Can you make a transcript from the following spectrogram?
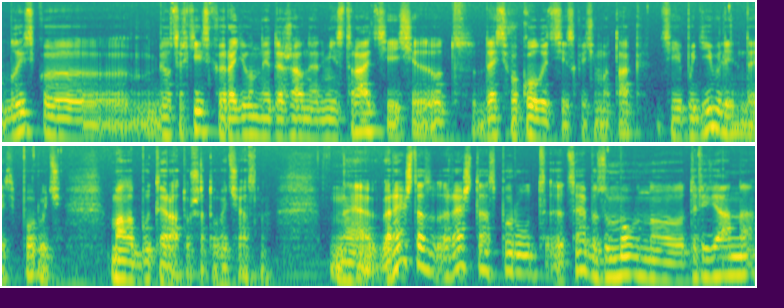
близько Білоцерківської районної державної адміністрації, чи от десь в околиці, скажімо так, цієї будівлі, десь поруч, мала бути ратуша тогочасна. Е, Решта, решта споруд це безумовно дерев'яна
